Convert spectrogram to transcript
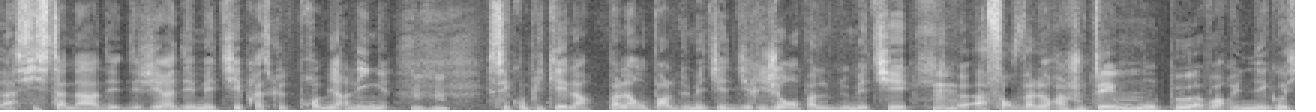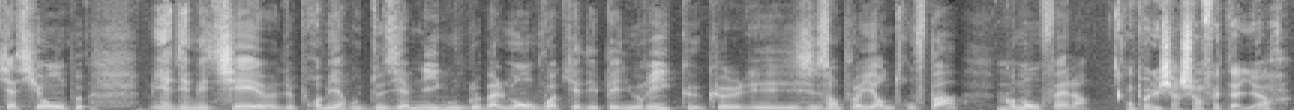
assistana, des, des, métiers presque de première ligne, Mhm. c'est compliqué là. Là, on parle de métiers de dirigeants, on parle de métiers Mhm. euh, à forte valeur ajoutée où on peut avoir une négociation. On peut... Mais il y a des métiers euh, de première ou de deuxième ligne où globalement on voit qu'il y a des pénuries que, que les employeurs ne trouvent pas. Comment on fait là? On peut aller chercher en fait ailleurs.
